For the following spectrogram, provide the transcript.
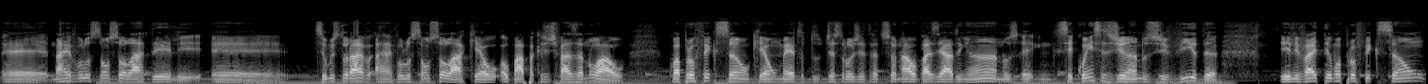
É, na revolução solar dele, é, se eu misturar a revolução solar, que é o, o, mapa que a gente faz anual, com a profecção, que é um método de astrologia tradicional baseado em anos, é, em sequências de anos de vida, ele vai ter uma profecção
